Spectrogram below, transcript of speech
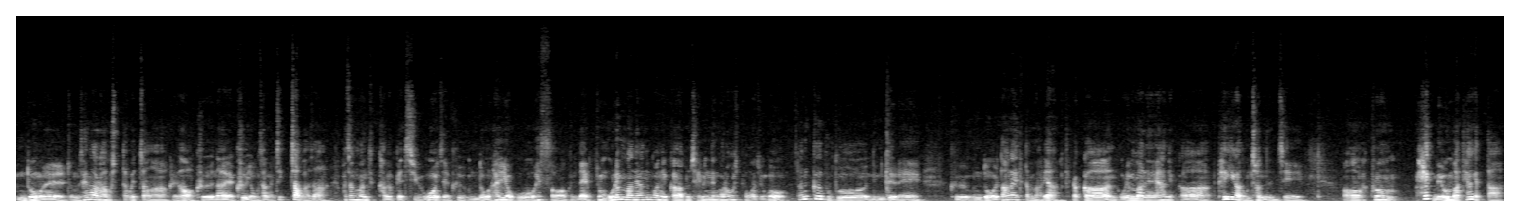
운동을 좀 생활화하고 싶다고 했잖아. 그래서 그날 그 영상을 찍자마자 화장만 가볍게 지우고 이제 그 운동을 하려고 했어. 근데 좀 오랜만에 하는 거니까 좀 재밌는 걸 하고 싶어가지고 딴크 부부님들의 그 운동을 따라했단 말이야. 약간 오랜만에 하니까 패기가 넘쳤는지 어 그럼 핵 매운맛 해야겠다.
